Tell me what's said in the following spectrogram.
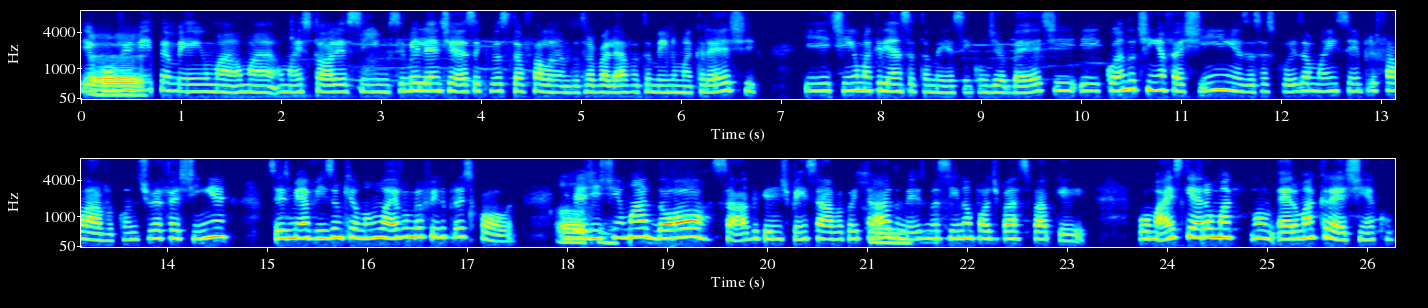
Eu é, convivi também uma, uma, uma história assim, semelhante a essa que você está falando. Eu trabalhava também numa creche e tinha uma criança também assim com diabetes e quando tinha festinhas, essas coisas, a mãe sempre falava: quando tiver festinha, vocês me avisam que eu não levo meu filho para a escola. E ah, a gente sim, tinha uma dó, sabe? Que a gente pensava, coitado, sim, mesmo assim não pode participar, porque por mais que era uma, um- era uma creche, tinha co-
